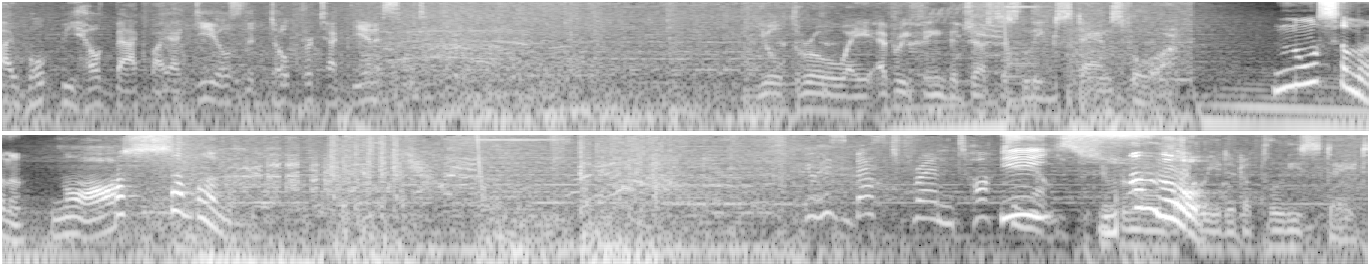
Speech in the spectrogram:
I won't be held back by ideals that don't protect the innocent. You'll throw away everything the Justice League stands for. Nossa, mano. Nossa, mano. You're his best friend. Talk to Isso, mano. created a police state.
